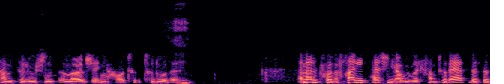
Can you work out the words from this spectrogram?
some solutions emerging how to, to do this. Mm. And then for the final session, yeah, we will come to that. This is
